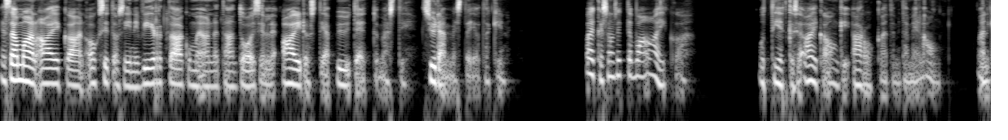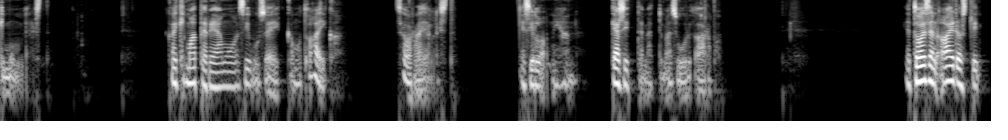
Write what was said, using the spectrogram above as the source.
Ja samaan aikaan oksitosiini virtaa, kun me annetaan toiselle aidosti ja pyyteettömästi sydämestä jotakin. Vaikka se on sitten vaan aikaa. Mutta tiedätkö, se aika onkin arvokkainta, mitä meillä on. Ainakin mun mielestä. Kaikki materiaa muu on sivuseikka, mutta aika, se on rajallista. Ja silloin on ihan käsittämättömän suuri arvo. Ja toisen aidosti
